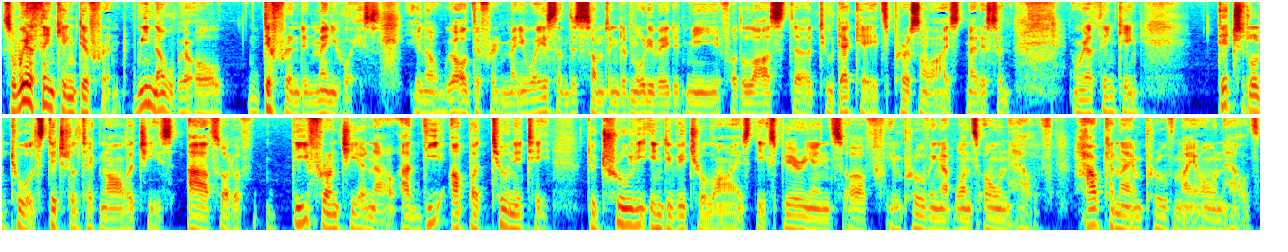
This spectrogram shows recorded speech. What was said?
So we're thinking different. We know we're all different in many ways. You know, we're all different in many ways, and this is something that motivated me for the last uh, two decades personalized medicine. And we are thinking digital tools, digital technologies are sort of the frontier now, are the opportunity to truly individualize the experience of improving up one's own health. How can I improve my own health?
